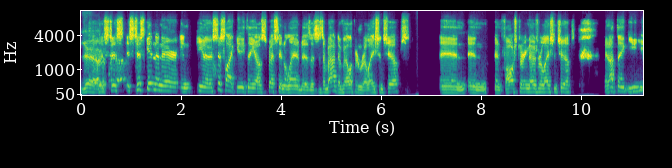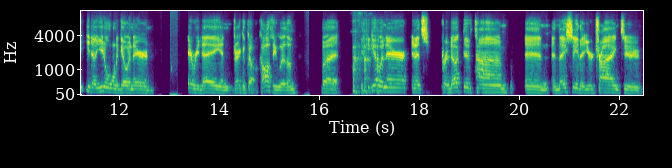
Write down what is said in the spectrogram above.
Yeah, so it's just it's just getting in there, and you know, it's just like anything else, especially in the land business. It's about developing relationships and and and fostering those relationships. And I think you you know you don't want to go in there and every day and drink a cup of coffee with them, but if you go in there and it's productive time and and they see that you're trying to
